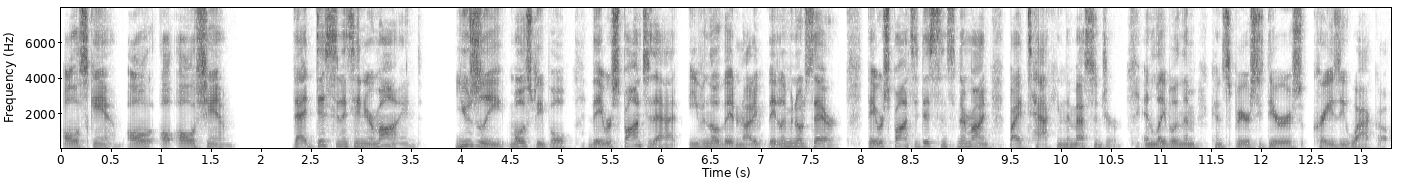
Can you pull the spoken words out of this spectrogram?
all a scam, all, all, all a sham. That dissonance in your mind Usually, most people they respond to that, even though they're not, they don't even know it's there. They respond to distance in their mind by attacking the messenger and labeling them conspiracy theorists, crazy wacko.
